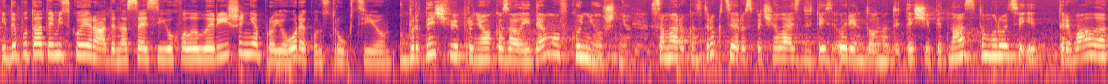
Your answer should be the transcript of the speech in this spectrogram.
І депутати міської ради на сесії ухвалили рішення про його реконструкцію. В Бердичеві про нього казали, йдемо в конюшню. Сама реконструкція розпочалась 2000 орієнтовно в 2015 році і тривала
